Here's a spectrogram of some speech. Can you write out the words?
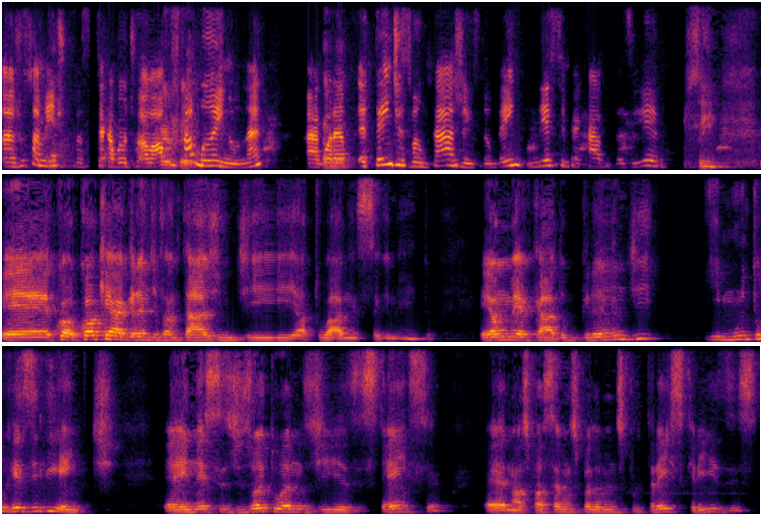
é, justamente o que você acabou de falar, Perfeito. o tamanho, né? Agora, tá tem desvantagens também nesse mercado brasileiro? Sim. É, qual, qual que é a grande vantagem de atuar nesse segmento? É um mercado grande e muito resiliente. É, e nesses 18 anos de existência, é, nós passamos pelo menos por três crises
